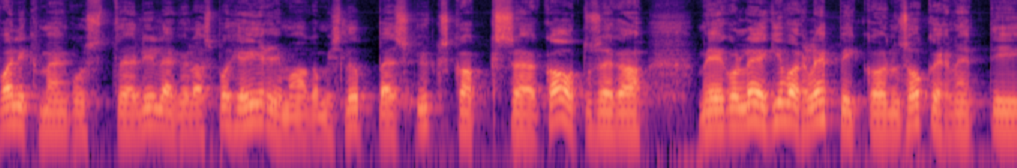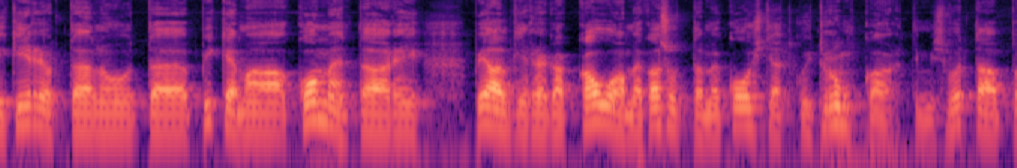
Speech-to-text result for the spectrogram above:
valikmängust Lillekülas Põhja-Iirimaaga, mis lõppes üks-kaks kaotusega. meie kolleeg Ivar Lepik on Soccerneti kirjutanud äh, pikema kommentaari pealkirjaga Kaua me kasutame Kostjat kui trumpkaarti, mis võtab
